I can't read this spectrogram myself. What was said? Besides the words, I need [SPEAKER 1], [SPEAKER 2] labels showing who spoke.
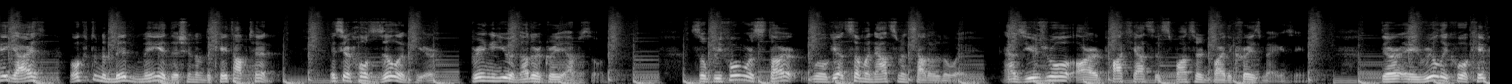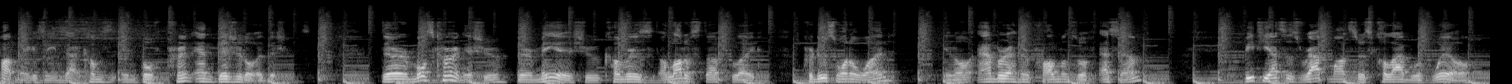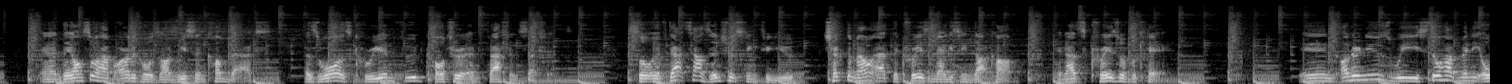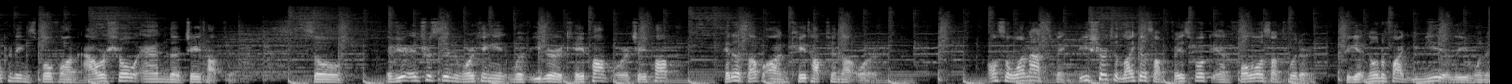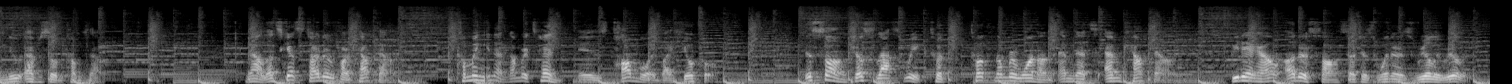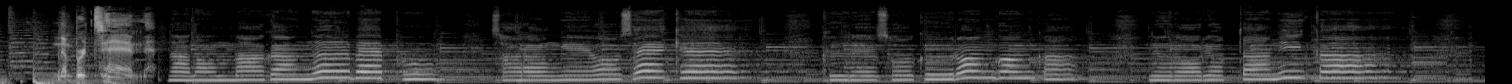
[SPEAKER 1] Hey guys, welcome to the mid-May edition of the K-Top 10. It's your host Zillan here, bringing you another great episode. So before we start, we'll get some announcements out of the way. As usual, our podcast is sponsored by the Kraze magazine. They're a really cool K-pop magazine that comes in both print and digital editions. Their most current issue, their May issue, covers a lot of stuff like Produce 101, you know, Amber and her problems with SM, BTS's Rap Monsters collab with Wale, and they also have articles on recent comebacks, as well as Korean food, culture, and fashion sections. So if that sounds interesting to you, check them out at thekrazemagazine.com, and that's craze with a K. In other news, we still have many openings both on our show and the J-Top 10. So if you're interested in working with either K-pop or J-pop, hit us up on ktop10.org. Also, one last thing, be sure to like us on Facebook and follow us on Twitter to get notified immediately when a new episode comes out. Now, let's get started with our countdown. Coming in at number 10 is Tomboy by Hyukoh. This song just last week took, took number 1 on Mnet's M Countdown, beating out other songs such as Winner's Really Really.
[SPEAKER 2] Number 10.
[SPEAKER 3] 늘 어렵다니까.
